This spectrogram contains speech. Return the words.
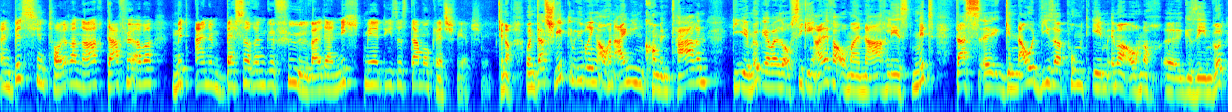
ein bisschen teurer nach, dafür aber mit einem besseren Gefühl, weil da nicht mehr dieses Damoklesschwert schwebt. Genau. Und das schwebt im Übrigen auch in einigen Kommentaren, die ihr möglicherweise auf Seeking Alpha auch mal nachlest, mit, dass äh, genau dieser Punkt eben immer auch noch äh, gesehen wird.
